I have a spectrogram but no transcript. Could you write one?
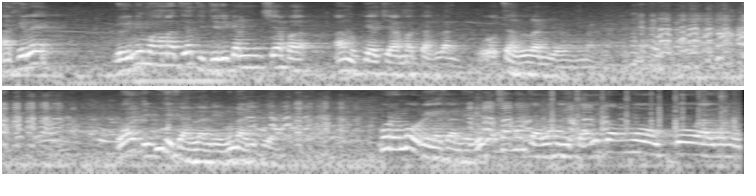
Akhirnya lo ini Muhammadiyah didirikan siapa? Anu Kiai Ahmad Dahlan oh Dahlan ya lah di Dahlan ya gitu ya murah-murah ngatane kok sama Dahlan ya cari kok ngopo ngono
